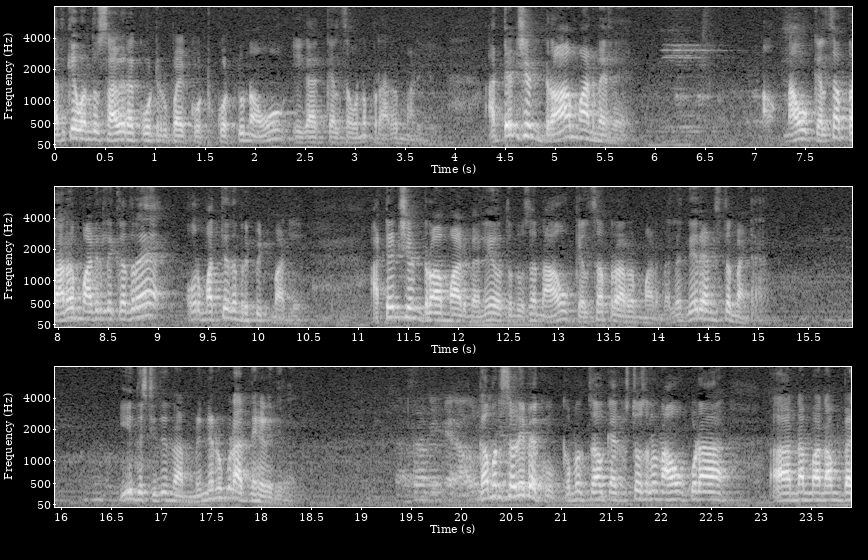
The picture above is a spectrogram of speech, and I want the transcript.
ಅದಕ್ಕೆ ಒಂದು ಸಾವಿರ ಕೋಟಿ ರೂಪಾಯಿ ಕೊಟ್ಟು ಕೊಟ್ಟು ನಾವು ಈಗ ಕೆಲಸವನ್ನು ಪ್ರಾರಂಭ ಮಾಡಿದ್ವಿ. ಅಟೆನ್ಷನ್ ಡ್ರಾ ಮಾಡಿದ್ಮೇಲೆ ನಾವು ಕೆಲಸ ಪ್ರಾರಂಭ ಮಾಡಿರ್ಲಿಕ್ಕಂದ್ರೆ ಅವ್ರು ಮತ್ತೆ ಅದನ್ನು ರಿಪೀಟ್ ಮಾಡಲಿ. ಅಟೆನ್ಷನ್ ಡ್ರಾ ಮಾಡಿದ್ಮೇಲೆ ಇವತ್ತೊಂದು ದಿವಸ ನಾವು ಕೆಲಸ ಪ್ರಾರಂಭ ಮಾಡಿದ್ಮೇಲೆ ದೇರ್ ಎಂಡ್ಸ್ ದ ಮ್ಯಾಟರ್ ಈ ದೃಷ್ಟಿಯಿಂದ ನಾನು ನಿನ್ನೆನೂ ಕೂಡ ಅದನ್ನೇ ಹೇಳಿದ್ದೀನಿ. ಗಮನ ಸೆಳಿಬೇಕು. ಗಮನ ಎಷ್ಟೋ ಸಲ ನಾವು ಕೂಡ ನಮ್ಮ ನಮ್ಮ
